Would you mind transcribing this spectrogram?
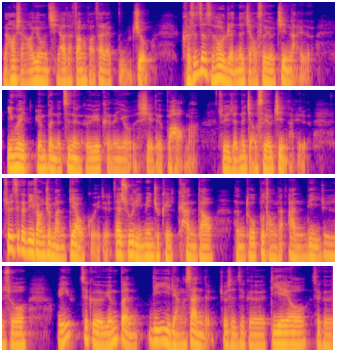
然后想要用其他的方法再来补救，可是这时候人的角色又进来了，因为原本的智能合约可能有写得不好嘛，所以人的角色又进来了。所以这个地方就蛮吊诡的，在书里面就可以看到很多不同的案例，就是说，诶，这个原本利益良善的，就是这个 DAO 这个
